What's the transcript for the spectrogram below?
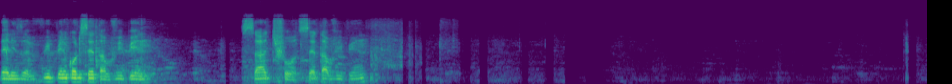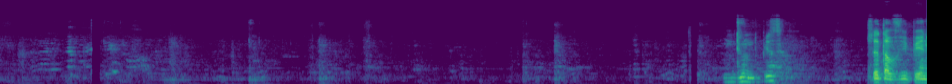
There is a VPN called setup VPN search for setup VPN this setup VPN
